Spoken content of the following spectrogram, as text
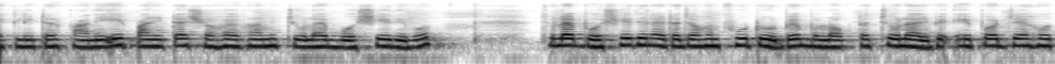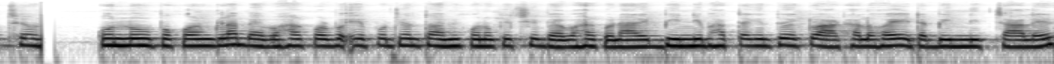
এক লিটার পানি। এই পানিটা সহ এখন আমি চুলায় বসিয়ে দিব। চুলায় বসিয়ে দিলে এটা যখন ফুট উঠবে ব্লকটা চলে আসবে। এই পর্যায়ে হচ্ছে অন্য উপকরণগুলো ব্যবহার করব, এ পর্যন্ত আমি কোনো কিছু ব্যবহার করি না। আর এই বিন্নি ভাতটা কিন্তু একটু আঠালো হয়, এটা বিন্নির চালের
